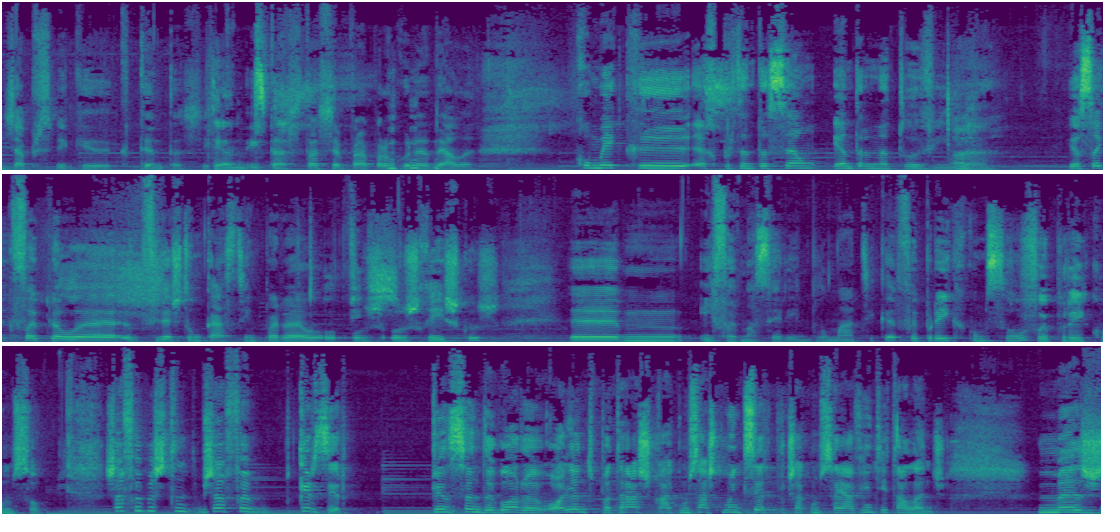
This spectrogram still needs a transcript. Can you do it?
Já percebi que, que tentas e, Tento. e estás, estás sempre à procura dela. Como é que a representação entra na tua vida? Ah. Eu sei que foi pela. Fizeste um casting para os, os riscos hum, e foi uma série emblemática. Foi por aí que começou? Foi por aí que começou. Já foi bastante. Já foi. Quer dizer, pensando agora, olhando para trás, ah, começaste muito cedo, porque já comecei há 20 e tal anos. Mas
